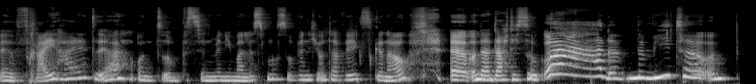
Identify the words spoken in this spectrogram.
äh, Freiheit, ja, und so ein bisschen Minimalismus, so bin ich unterwegs, genau. Äh, und dann dachte ich so, eine ne Miete und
